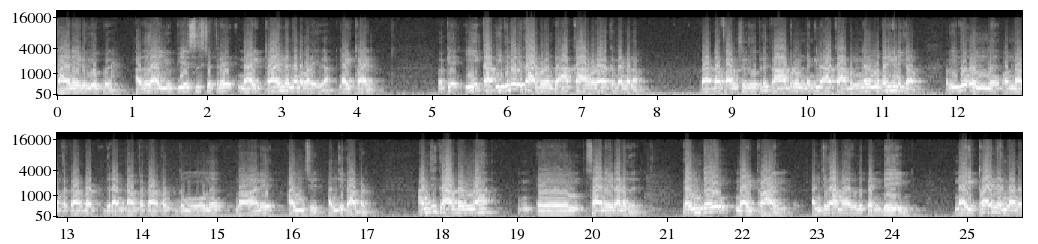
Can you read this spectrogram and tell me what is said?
സയനൈഡ് ഗ്രൂപ്പ് അത് ഐ യു പി എസ് സിസ്റ്റത്തിൽ നൈട്രൈൽ എന്നാണ് പറയുക. നൈട്രൈൽ ഓക്കെ ഈ ഇതിലൊരു കാർബൺ ഉണ്ട്. ആ കാർബൺ അടക്കം എണ്ണണം. കാരണം ഫംഗ്ഷൻ ഗ്രൂപ്പിൽ കാർബൺ ഉണ്ടെങ്കിൽ ആ കാർബണിനെ നമ്മൾ പരിഗണിക്കണം. അപ്പൊ ഇത് ഒന്ന് ഒന്നാമത്തെ കാർബൺ ഇത് രണ്ടാമത്തെ കാർബൺ ഇത് മൂന്ന് നാല് അഞ്ച്. അഞ്ച് കാർബൺ അഞ്ച് കാർബണുള്ള സയനൈഡാണിത് പെൻഡെയിൻ നൈട്രൈൽ അഞ്ച് കാർബൺ ആയതുകൊണ്ട് പെൻഡെയിൻ നൈട്രൈൽ എന്നാണ്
